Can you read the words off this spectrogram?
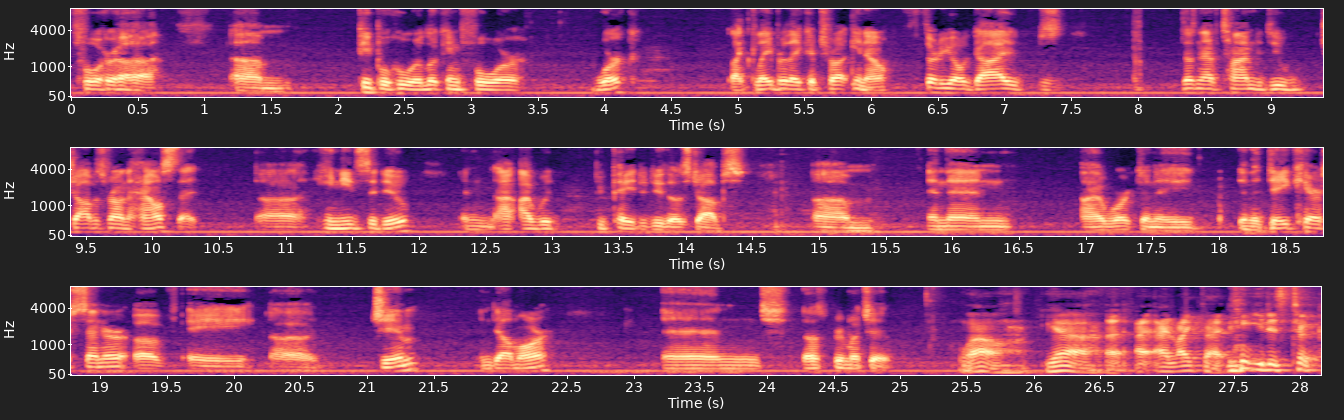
for uh, um, people who were looking for work, like labor they could trust. You know, thirty year old guy doesn't have time to do jobs around the house that uh, he needs to do, and I, I, would be paid to do those jobs. Um, and then I worked in a in the daycare center of a uh, gym in Del Mar, and that was pretty much it. Wow, yeah, I, I like that. you just took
